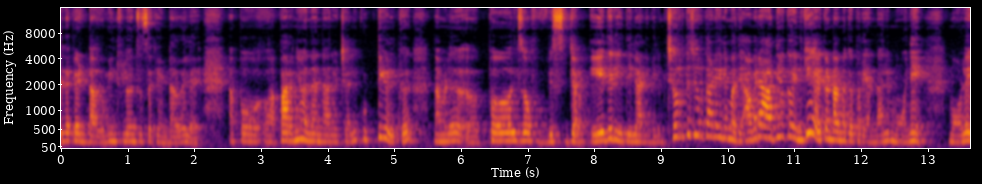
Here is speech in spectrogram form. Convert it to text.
ഇതൊക്കെ ഉണ്ടാകും. ഇൻഫ്ലുവൻസസ് ഒക്കെ ഉണ്ടാകും അല്ലേ? അപ്പോൾ പറഞ്ഞു വന്നത് എന്താണെന്ന് വെച്ചാൽ കുട്ടികൾക്ക് നമ്മൾ പേൾസ് ഓഫ് വിസ്ഡം ഏത് രീതിയിലാണെങ്കിലും ചെറുത് ചെറുതാണെങ്കിലും മതി. അവരാദ്യമൊക്കെ എനിക്ക് കേൾക്കണ്ടെന്നൊക്കെ പറയാം. എന്നാലും മോനെ മോളെ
